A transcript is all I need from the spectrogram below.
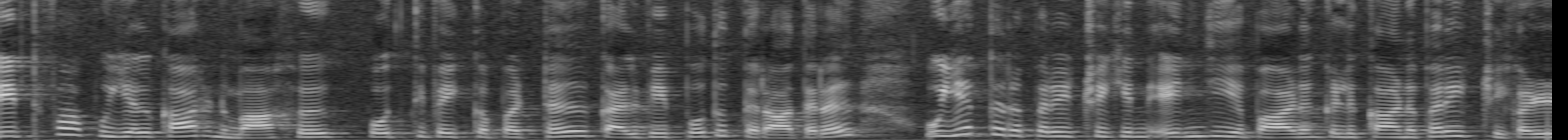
டிட்வா புயல் காரணமாக ஒத்திவைக்கப்பட்ட கல்வி பொதுத்தராதர உயர்தர பரீட்சையின் எஞ்சிய பாடங்களுக்கான பரீட்சைகள்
